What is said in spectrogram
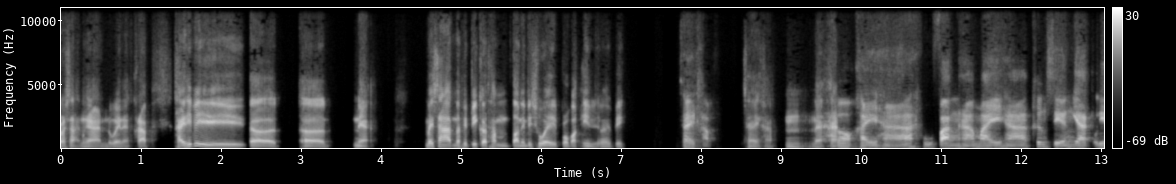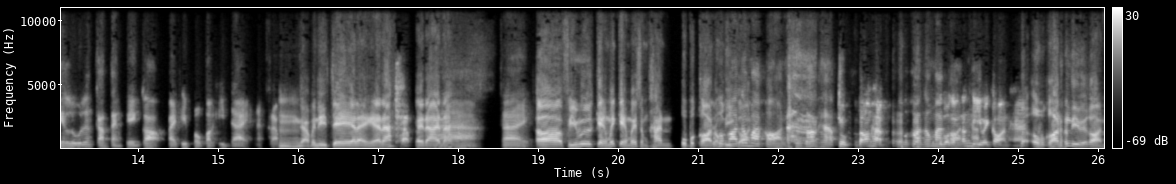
ประสานงานด้วยนะครับ ใครที่พี่เอ่อเอ่อเนี่ย ไม่ทราบนะพี่ปิ๊กก็ทำตอนนี้ไปช่วยโปรปักอินใช่ไหมพี่ปิ๊กใช่ครับ ใช่ครับ อืมนะฮะก็ใครหาหูฟังหาไมค์หาเครื่องเสียงอยากเรียนรู้เรื่องการแต่งเพลงก็ไปที่ Pro Plug In ได้นะครับอืมอยากเป็นดีเจอะไรอย่างเงี้ยนะครับไปได้นะอ่าใช่เอ่อฝีมือเก่งไม่เก่งไม่สำคัญ อุปกรณ์อุต้อปงดีกรณ์ก่ต้ออนงมาก่อนถูกต้องครับถูกต้องครับอุปกรณ์ต้องมาอุปกก่รอนณ์ต้องดีไว้ก่อนฮะอุปกรณ์ต้องดีไว้ก่อน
